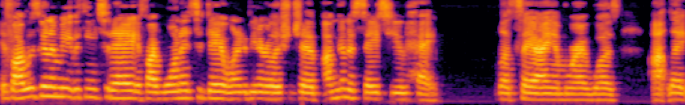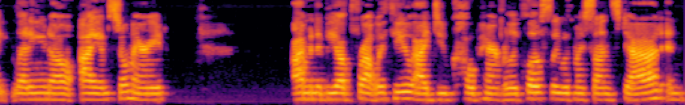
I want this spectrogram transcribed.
If I was going to meet with you today, if I wanted to date, I wanted to be in a relationship, I'm going to say to you, hey, let's say I am where I was, like letting you know I am still married. I'm going to be upfront with you. I do co parent really closely with my son's dad. And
